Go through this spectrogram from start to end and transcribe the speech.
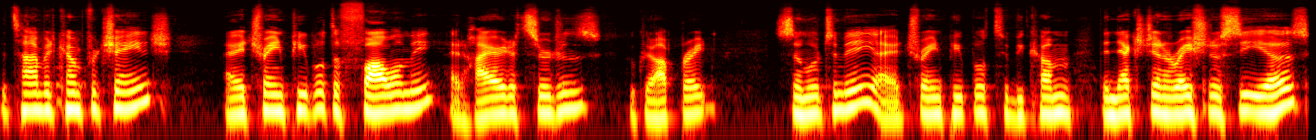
The time had come for change. I had trained people to follow me. I had hired surgeons who could operate similar to me. I had trained people to become the next generation of CEOs,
